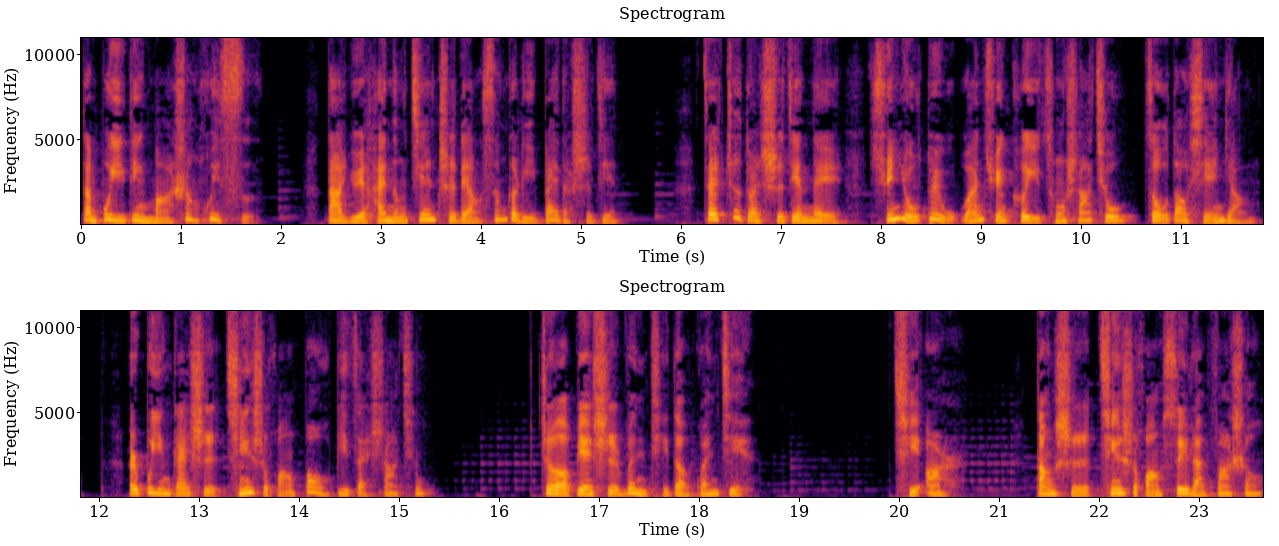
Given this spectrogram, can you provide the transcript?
但不一定马上会死，大约还能坚持两三个礼拜的时间。在这段时间内，巡游队伍完全可以从沙丘走到咸阳，而不应该是秦始皇暴毙在沙丘。这便是问题的关键。其二。当时秦始皇虽然发烧，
